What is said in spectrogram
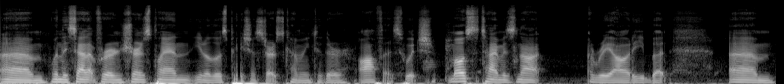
um, when they sign up for an insurance plan, you know, those patients starts coming to their office, which most of the time is not a reality, but um,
